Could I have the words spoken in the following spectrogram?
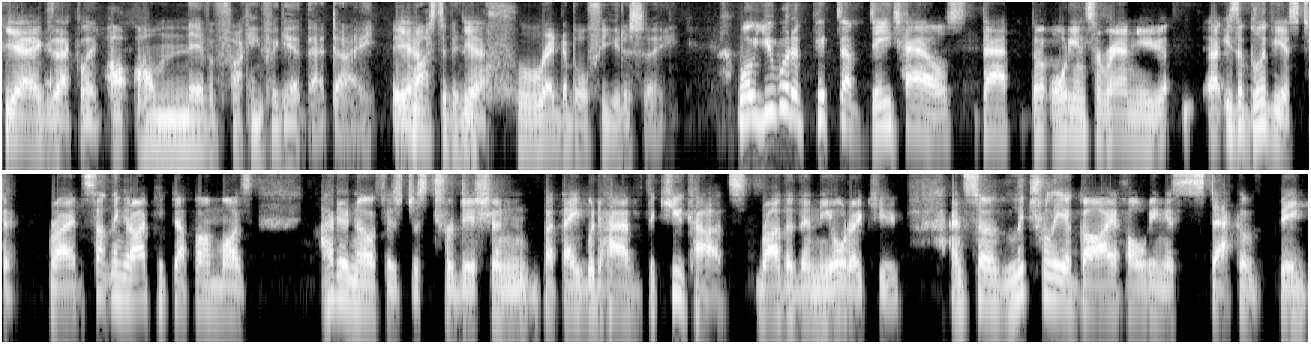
Yeah, exactly. I'll, I'll never fucking forget that day. It must have been incredible for you to see. Well, you would have picked up details that the audience around you uh, is oblivious to right? Something that I picked up on was I don't know if it's just tradition, but they would have the cue cards rather than the auto cue. And so literally a guy holding a stack of big,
